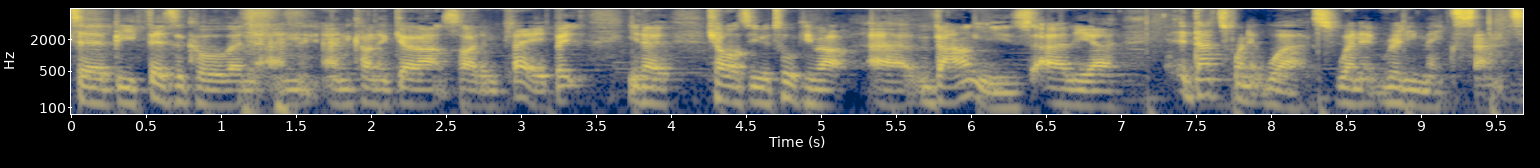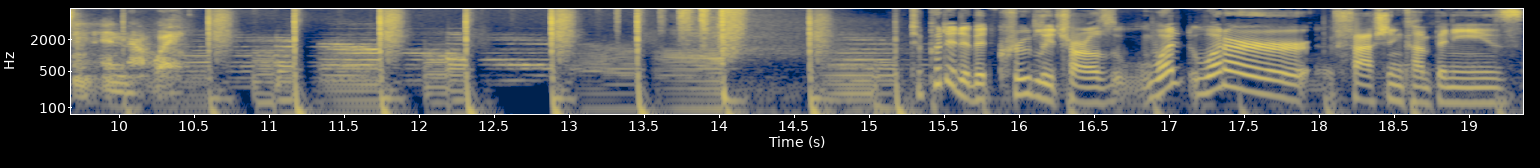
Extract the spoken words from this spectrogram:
to be physical and, and, and kind of go outside and play. But you know, Charles, you were talking about uh, values earlier. That's when it works, when it really makes sense in, in that way. To put it a bit crudely, Charles, what what are fashion companies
